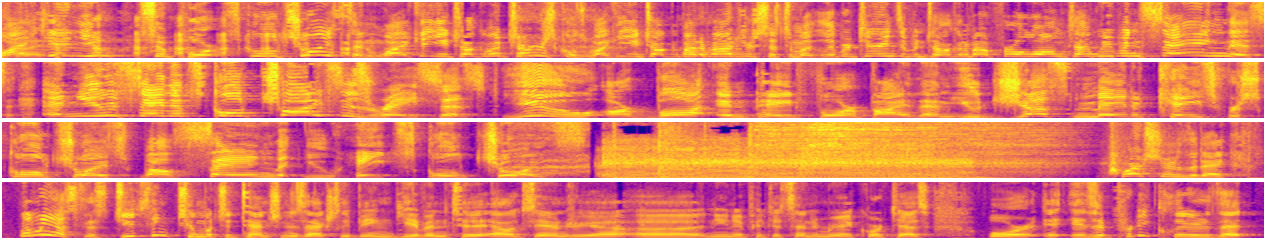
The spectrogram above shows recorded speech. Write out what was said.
Why can't you support school choice then? Why can't you talk about charter schools? Why can't you talk about a voucher system like libertarians have been talking about for a long time? We've been saying this, and you say that school choice is racist. You are bought and paid for by them. You just made a case for school choice while saying that you hate school choice. Question of the day. Let me ask this. Do you think too much attention is actually being given to Alexandria, uh, Nina Pinto, Santa Maria Cortez? Or is it pretty clear that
